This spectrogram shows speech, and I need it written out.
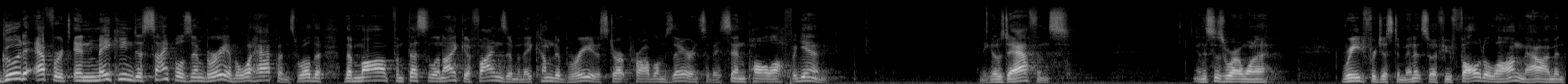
good effort in making disciples in Berea. But what happens? Well, the, the mob from Thessalonica finds them and they come to Berea to start problems there. And so they send Paul off again. And he goes to Athens. And this is where I want to read for just a minute. So if you followed along, now I'm in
